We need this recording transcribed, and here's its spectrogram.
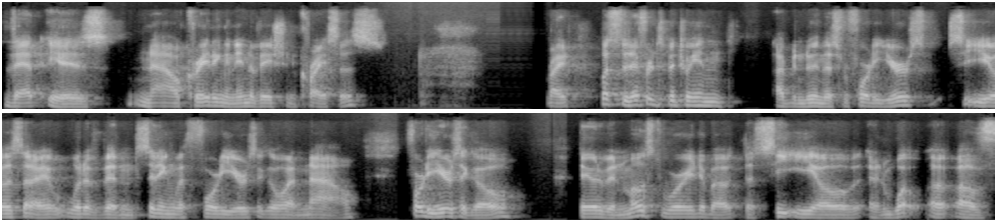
that is now creating an innovation crisis. Right? What's the difference between I've been doing this for 40 years, CEOs that I would have been sitting with 40 years ago and now? 40 years ago, they would have been most worried about the CEO and what of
